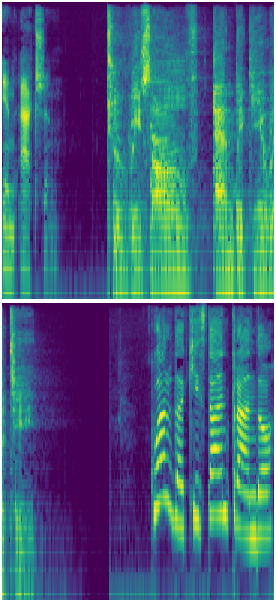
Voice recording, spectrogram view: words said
in action. To resolve ambiguity. guarda chi sta entrando.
